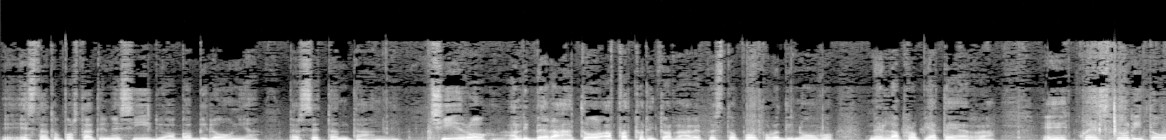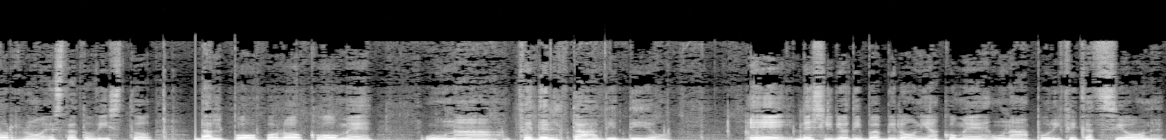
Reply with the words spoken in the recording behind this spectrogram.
è stato portato in esilio a Babilonia per 70 anni. Ciro ha liberato, ha fatto ritornare questo popolo di nuovo nella propria terra e questo ritorno è stato visto dal popolo come una fedeltà di Dio e l'esilio di Babilonia come una purificazione.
